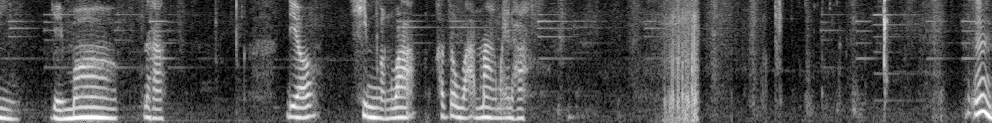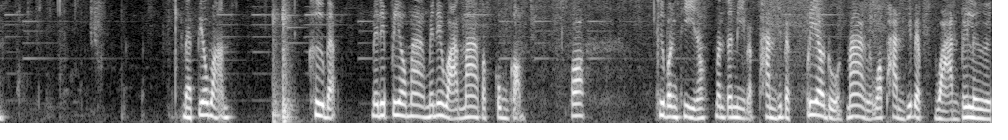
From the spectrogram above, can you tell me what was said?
นี่ ใหญ่มากนะคะ เดี๋ยว ชิมก่อนว่าเขาจะหวานมากไหมนะคะ อืม แบบเปรี้ยวหวาน คือแบบไม่ได้เปรี้ยวมาก ไม่ได้หวานมากแบบกลมกล่อม เพราะคือบางทีเนาะมันจะมีแบบพันธุ์ที่แบบเปรี้ยวโดดมากหรือว่าพันธุ์ที่แบบหวานไปเลย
